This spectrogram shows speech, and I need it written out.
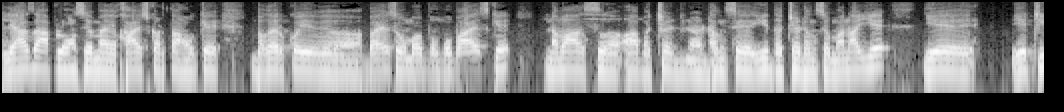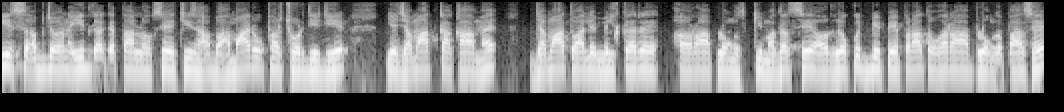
لہٰذا آپ لوگوں سے میں خواہش کرتا ہوں کہ بغیر کوئی بحث و مباحث کے نماز آپ اچھے ڈھنگ سے، عید اچھے ڈھنگ سے منائیے۔ یہ یہ چیز اب جو ہے نا عیدگاہ کے تعلق سے یہ چیز اب ہمارے اوپر چھوڑ دیجیے۔ یہ جماعت کا کام ہے۔ جماعت والے مل کر اور آپ لوگ اس کی مدد سے اور جو کچھ بھی پیپرات وغیرہ آپ لوگوں کے پاس ہے،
